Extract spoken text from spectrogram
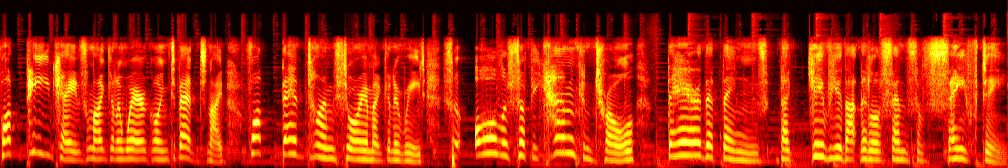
what PJs am I going to wear going to bed tonight? What bedtime story am I going to read? So, all the stuff you can control, they're the things that give you that little sense of safety.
